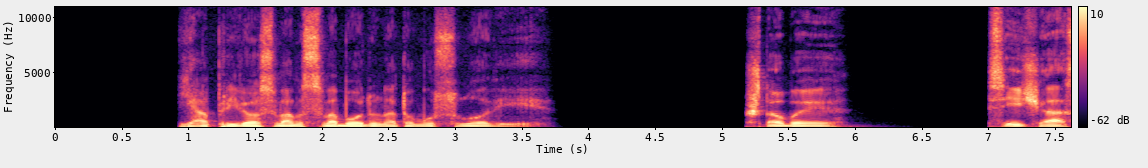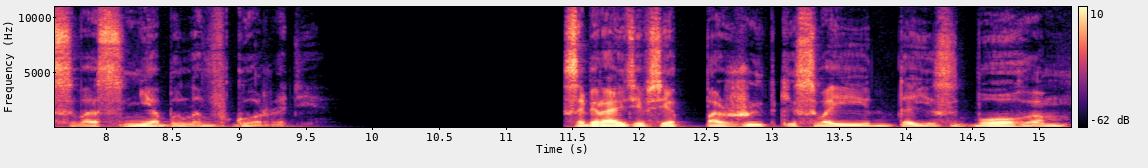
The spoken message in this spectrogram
— «я привез вам свободу на том условии, чтобы Сейчас вас не было в городе. Собирайте все пожитки свои, да и с Богом,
